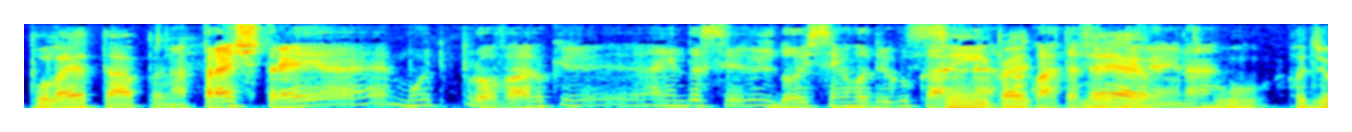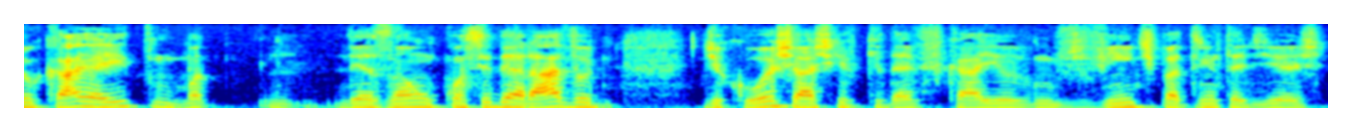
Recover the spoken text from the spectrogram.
pular a etapa. Né? Para a estreia é muito provável que ainda seja os dois sem o Rodrigo Caio, Sim, né? pra- Na quarta-feira é, que vem, né? O Rodrigo Caio aí, uma lesão considerável de coxa, acho que, que deve ficar aí uns 20 para 30 dias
